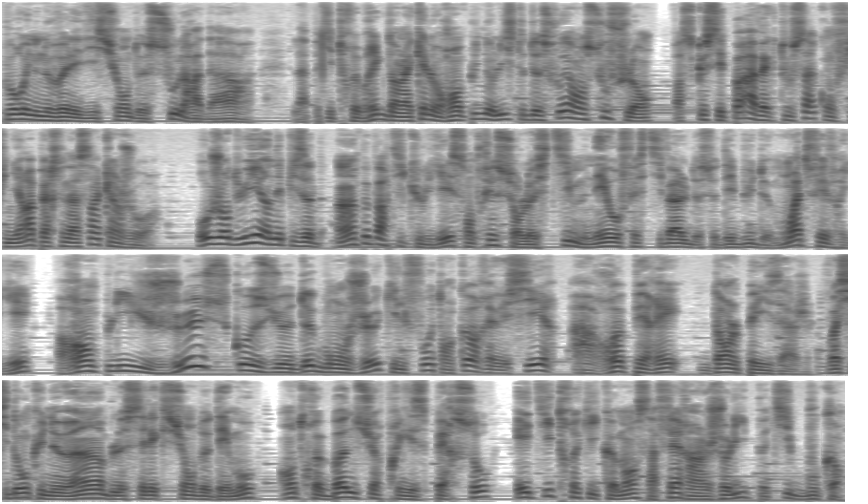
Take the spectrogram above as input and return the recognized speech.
pour une nouvelle édition de Sous le Radar, la petite rubrique dans laquelle on remplit nos listes de souhaits en soufflant, parce que c'est pas avec tout ça qu'on finira Persona 5 un jour. Aujourd'hui, un épisode un peu particulier centré sur le Steam Neo Festival de ce début de mois de février, rempli jusqu'aux yeux de bons jeux qu'il faut encore réussir à repérer dans le paysage. Voici donc une humble sélection de démos entre bonnes surprises perso et titres qui commencent à faire un joli petit boucan.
